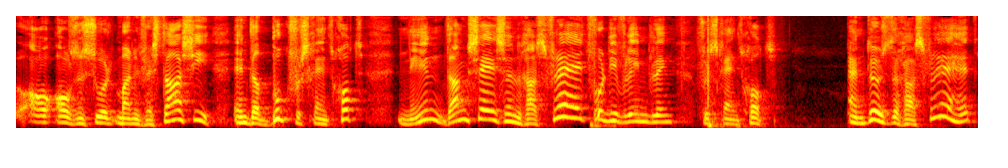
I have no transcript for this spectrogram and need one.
als een soort manifestatie. In dat boek verschijnt God. Nee, dankzij zijn gastvrijheid voor die vreemdeling verschijnt God. En dus de gastvrijheid,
